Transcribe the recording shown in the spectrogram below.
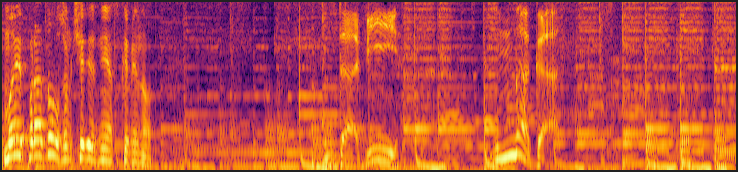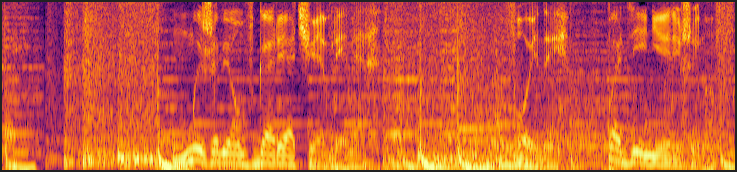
Мы продолжим через несколько минут. «Дави на газ». Мы живем в горячее время. Войны, падение режимов,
